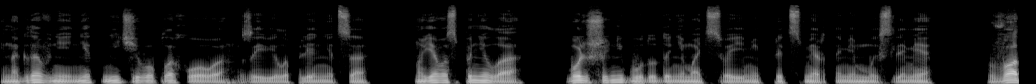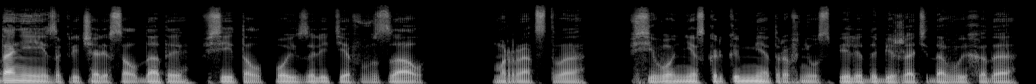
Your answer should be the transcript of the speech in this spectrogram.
Иногда в ней нет ничего плохого», — заявила пленница. «Но я вас поняла. Больше не буду донимать своими предсмертными мыслями». «Вот они!» — закричали солдаты, всей толпой залетев в зал. Мратство. Всего несколько метров не успели добежать до выхода.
